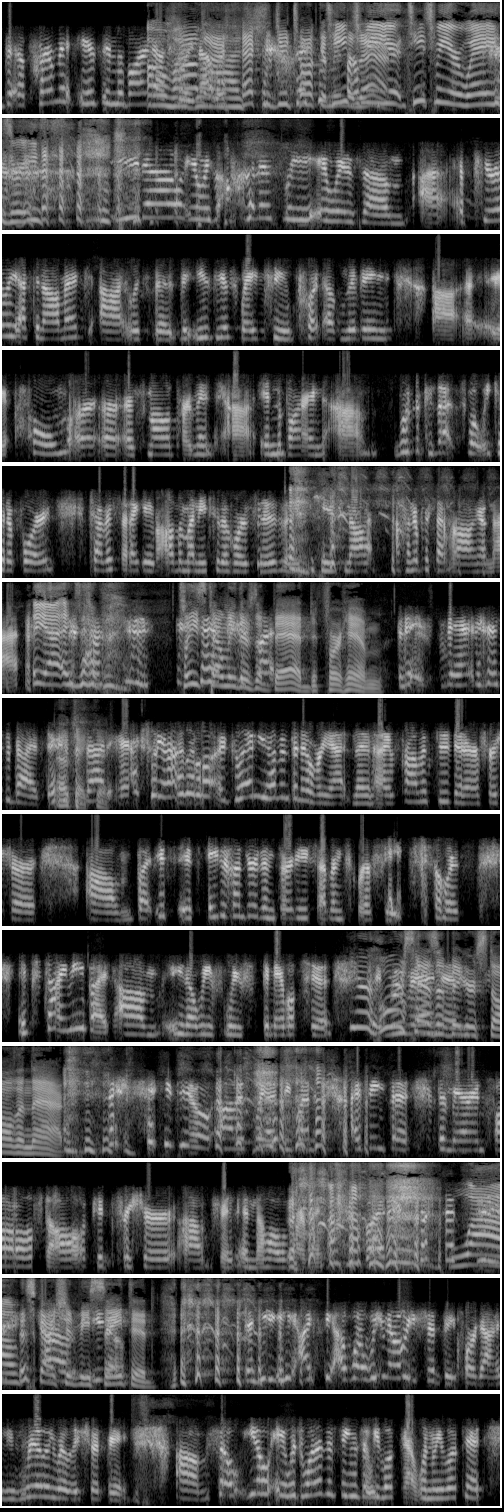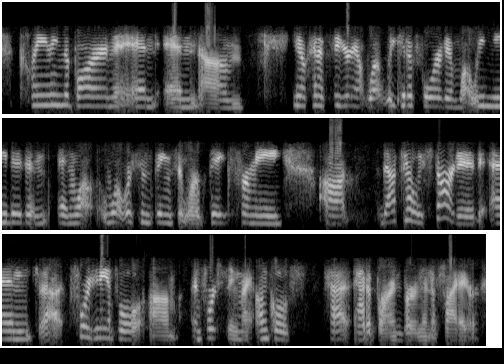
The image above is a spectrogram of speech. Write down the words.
The apartment is in the barn. Oh, actually. my How was- the gosh. heck did you talk him teach into that? me your teach me your ways, Reese. you know, it was honestly, it was um, uh, purely economic. Uh, it was the, the easiest way to put a living uh, a home or, or a small apartment uh, in the barn um, because that's what we could afford. Travis said I gave all the money to the horses, and he's not 100% wrong on that. yeah, exactly. Please tell me there's a bed for him. There, there, there's a bed. There's Okay, a bed. good. Actually, our little Glenn, you haven't been over yet, and I promised you dinner for sure. Um, but it's it's 837 square feet, so it's it's tiny, but um, you know we've we've been able to. Your to horse has a and- bigger stall than that. you do honestly. I think when, I think that the Marin Fall stall could for sure um, fit in the whole apartment. but Wow. This guy Um, should be you know. sainted. he, he, I see. uh, Well, we know he should be. Poor guy. He really, really should be. Um, so, you know, it was one of the things that we looked at when we looked at cleaning the barn and and um, you know, kind of figuring out what we could afford and what we needed and and what what were some things that were big for me. Uh, that's how we started. And uh, for example, um, unfortunately, my uncles had had a barn burn in a fire,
